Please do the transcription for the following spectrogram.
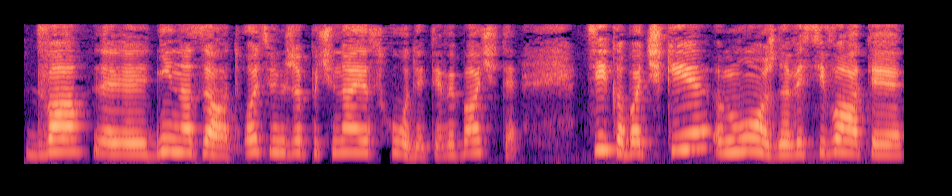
два е, дні назад. Ось він вже починає сходити. Ви бачите? Ці кабачки можна висівати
